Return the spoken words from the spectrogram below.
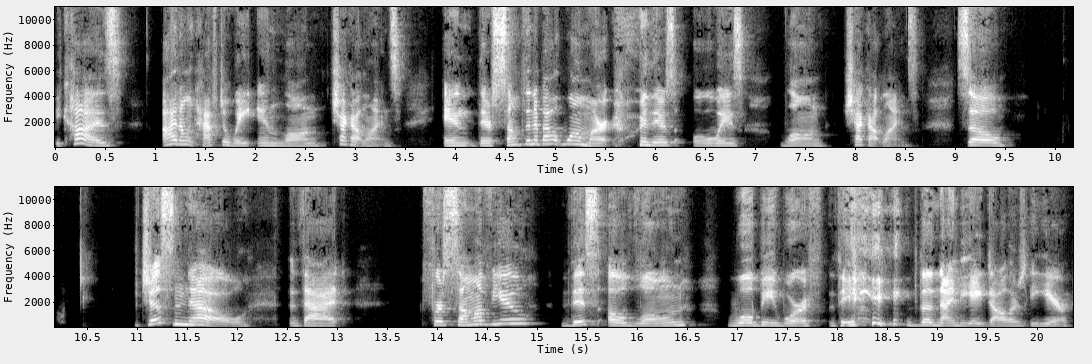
because I don't have to wait in long checkout lines. And there's something about Walmart where there's always long checkout lines. So just know that for some of you, this alone will be worth the the $98 a year.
